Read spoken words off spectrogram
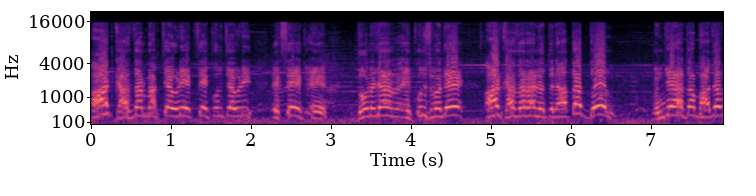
आठ खासदार मागच्या वेळी एकशे एकोणीसच्या वेळी एकशे एक दोन हजार एकोणीसमध्ये आठ खासदार आले होते. आणि आता दोन. म्हणजे आता भाजप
